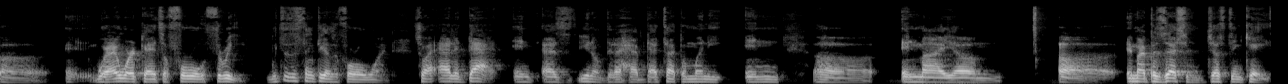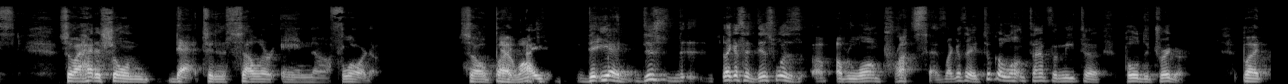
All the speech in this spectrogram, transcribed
uh, where I work at. It's a 403, which is the same thing as a 401. So I added that, and as you know, that I have that type of money in uh, in my um, uh, in my possession just in case. So I had to show him that to the seller in uh, Florida. So, but yeah, well, I, th- yeah, this, th- like I said, this was a, a, long process. Like I said, it took a long time for me to pull the trigger. But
